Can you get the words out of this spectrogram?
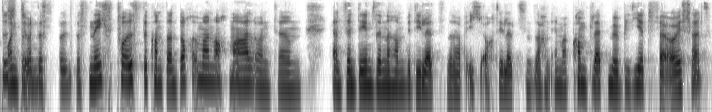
das und und das das nächstvollste kommt dann doch immer noch mal. Und ähm, ganz in dem Sinne haben wir die letzten, oder habe ich auch die letzten Sachen immer komplett möbliert veräußert.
